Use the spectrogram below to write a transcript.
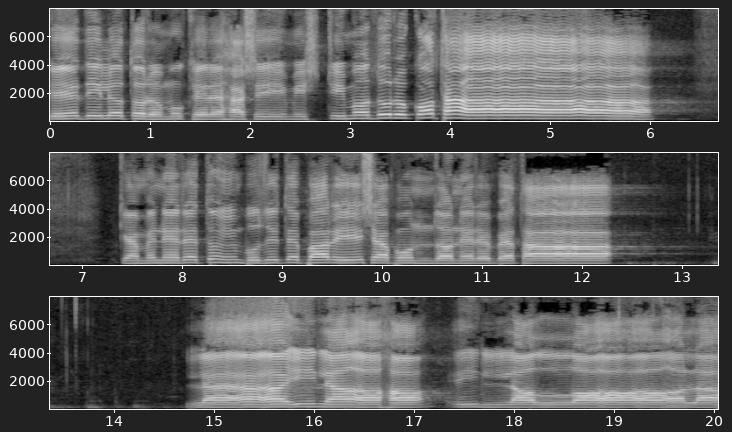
কে দিল তোর মুখের হাসি? মিষ্টি মধুর কথা। কেমনে রে তুই বুঝিতে পারিস আপন জনের ব্যথা? লা ইলাহা ইল্লাল্লাহ, লা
